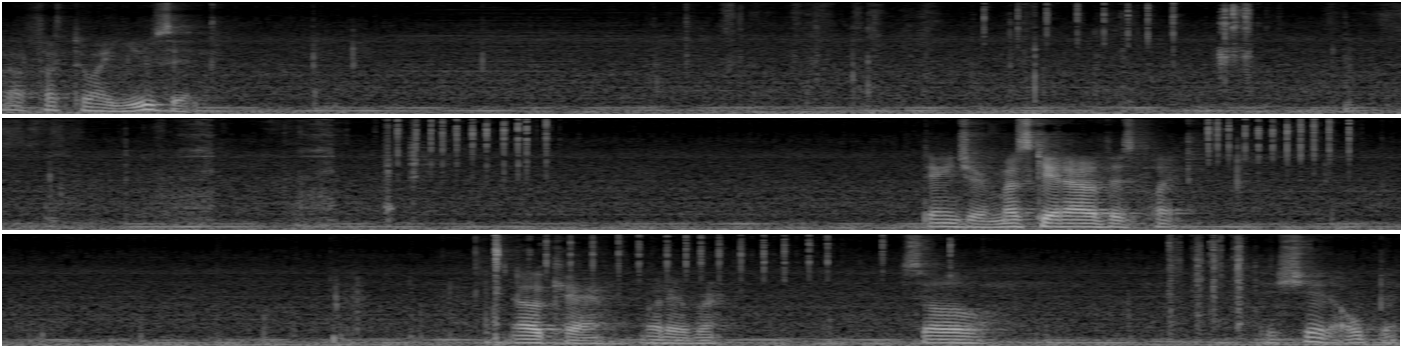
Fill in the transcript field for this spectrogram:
How the fuck do I use it? Danger, must get out of this place. Okay, whatever. So, this should open.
